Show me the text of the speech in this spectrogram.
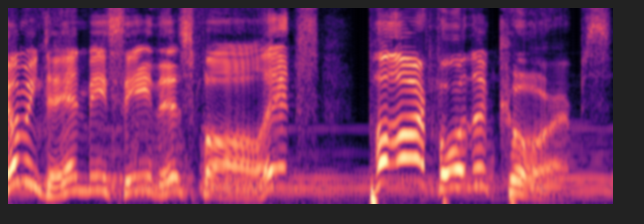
Coming to NBC this fall, it's Par for the Corpse.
